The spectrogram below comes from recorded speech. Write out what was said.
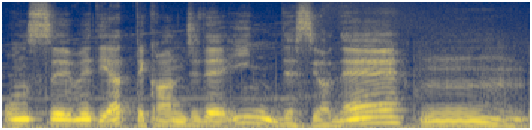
音声メディアって感じでいいんですよね。うん。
